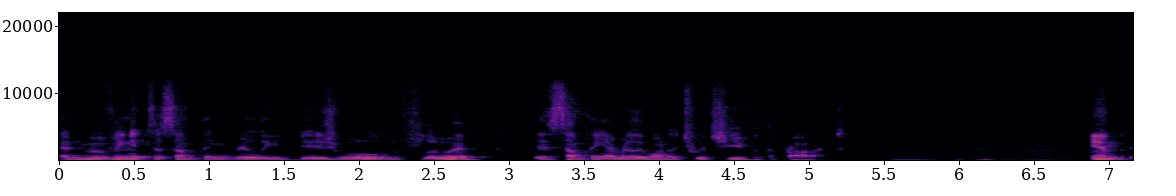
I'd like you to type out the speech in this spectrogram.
and moving it to something really visual and fluid is something I really wanted to achieve with the product. And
